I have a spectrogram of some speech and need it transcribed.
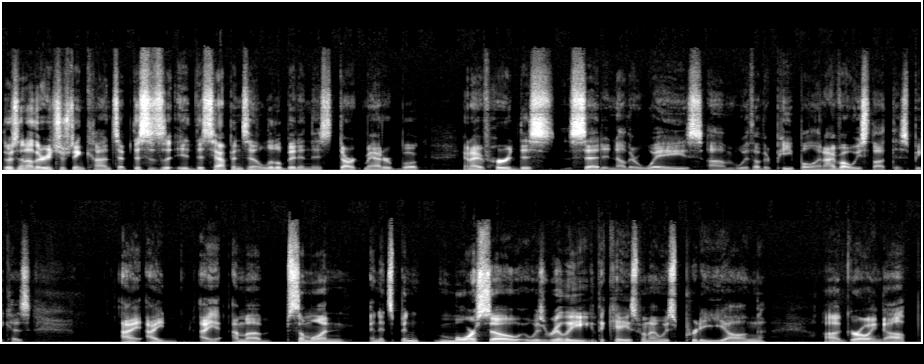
There's another interesting concept. This is it, this happens in a little bit in this dark matter book, and I've heard this said in other ways um, with other people, and I've always thought this because I I, I I'm a someone and it's been more so. It was really the case when I was pretty young, uh, growing up,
